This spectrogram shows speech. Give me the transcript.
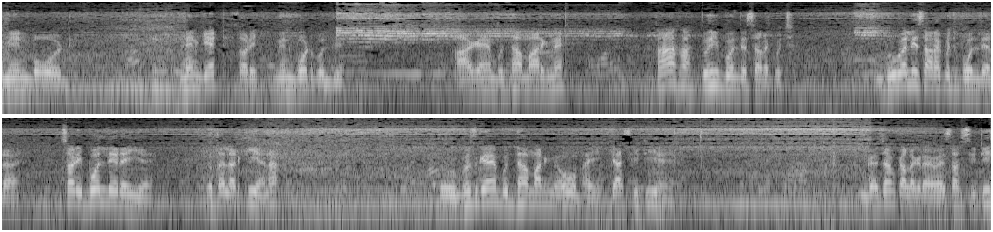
main board main gate sorry main board बोल दिए। आ गए हैं बुद्धा मार्ग में। हाँ हाँ तू ही बोल दे सारा कुछ। गूगल ही सारा कुछ बोल दे रहा है। सॉरी बोल दे रही है। वो तो लड़की है ना। तो घुस गए बुद्धा मार्ग में। ओ भाई, क्या सिटी है? गजब का लग रहा है वैसा सिटी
